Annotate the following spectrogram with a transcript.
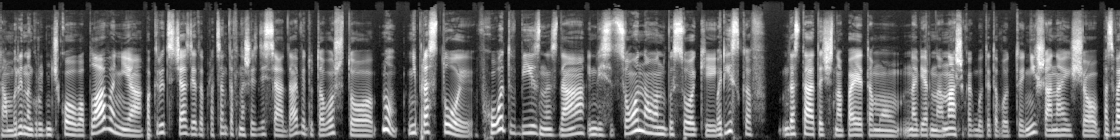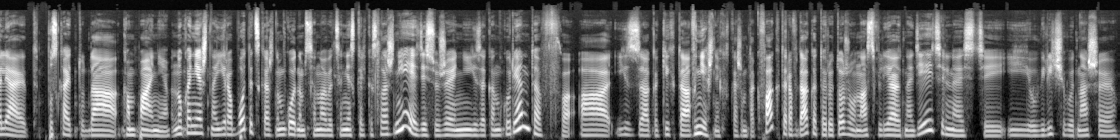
там рынок грудничкового плавания покрыт сейчас где-то процентов на 60, да, ввиду того, что, ну, непростой вход в бизнес, да, инвестиционно он высокий, рисков достаточно, поэтому, наверное, наша как бы вот эта вот ниша, она еще позволяет пускать туда компании. Но, конечно, и работать с каждым годом становится несколько сложнее. Здесь уже не из-за конкурентов, а из-за каких-то внешних, скажем так, факторов, да, которые тоже у нас влияют на деятельность и, и увеличивают наши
